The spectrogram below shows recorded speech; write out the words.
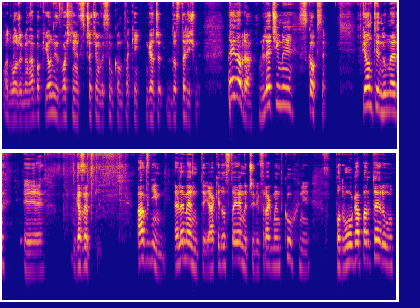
Odłożę go na bok i on jest właśnie z trzecią wysyłką taki gadżet dostaliśmy. No i dobra, lecimy z koksem. Piąty numer yy, gazetki a w nim elementy, jakie dostajemy, czyli fragment kuchni, podłoga parteru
